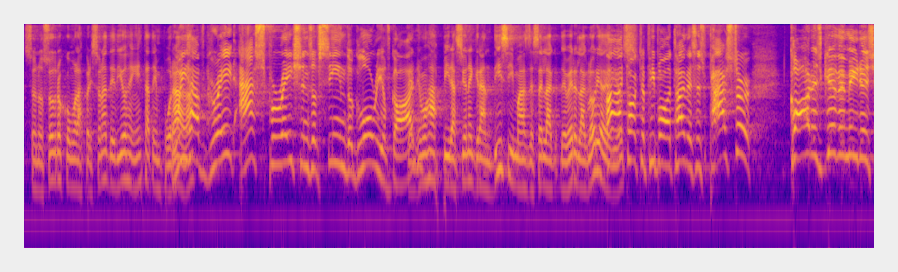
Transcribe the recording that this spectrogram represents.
Son nosotros como las personas de Dios en esta temporada, we have great aspirations of seeing the glory of God. Tenemos aspiraciones grandísimas de, ser la- de ver la gloria de I, I talk to people all the time that says, Pastor, God has given me this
